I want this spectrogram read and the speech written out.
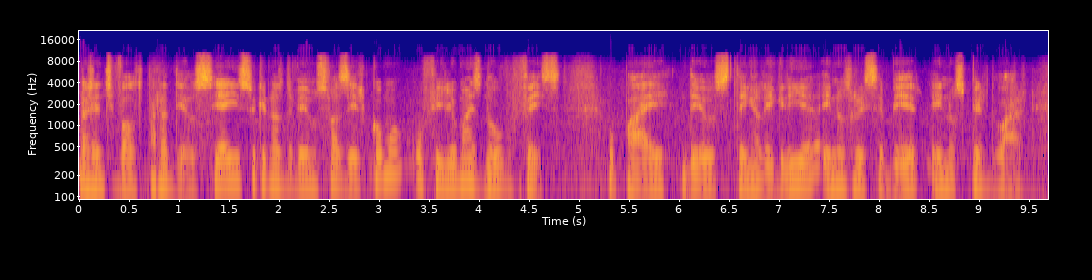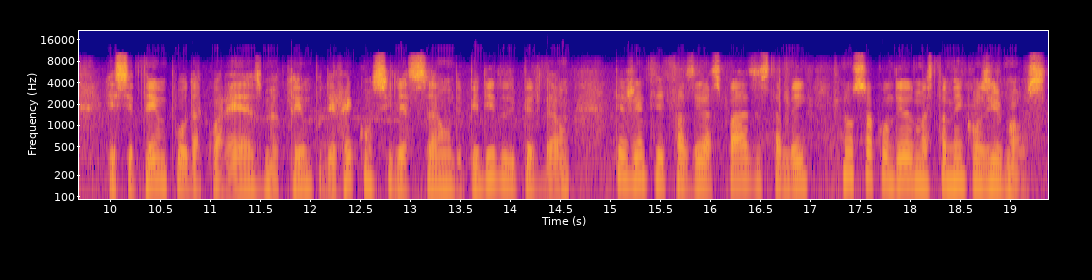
a gente volta para Deus. E é isso que nós devemos fazer, como o filho mais novo fez. O Pai, Deus, tem alegria em nos receber, em nos perdoar. Esse tempo da quaresma é o tempo de reconciliação, de pedido de perdão, de a gente fazer as pazes também, não só com Deus, mas também com os irmãos.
